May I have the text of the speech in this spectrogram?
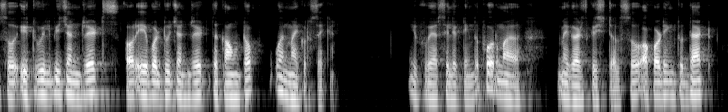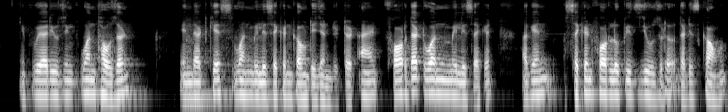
So it will be generates or able to generate the count of 1 microsecond if we are selecting the 4 megahertz crystal. So according to that if we are using 1000 in that case 1 millisecond count is generated. And for that 1 millisecond again second for loop is used that is count.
